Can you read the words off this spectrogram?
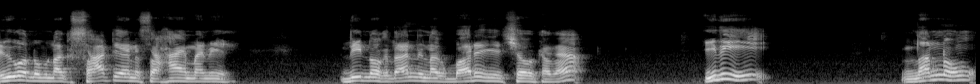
ఇదిగో నువ్వు నాకు సాటి అయిన సహాయం అని దీన్ని ఒక దాన్ని నాకు భారీగా ఇచ్చావు కదా. ఇది నన్ను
